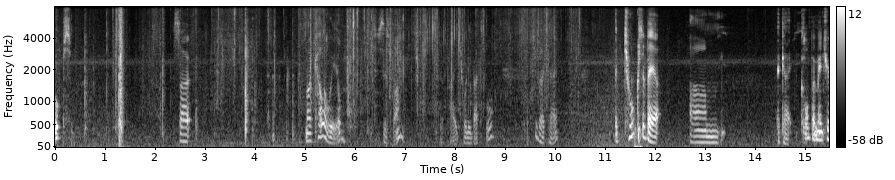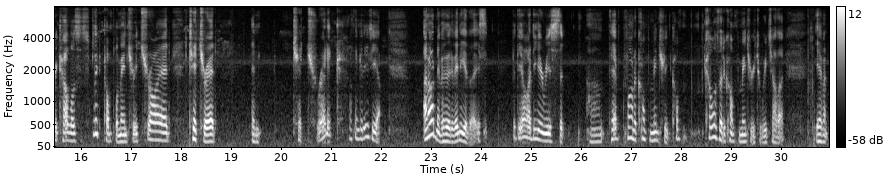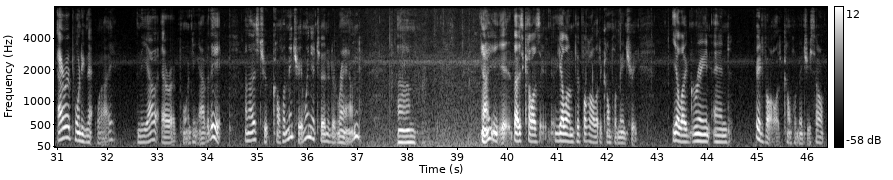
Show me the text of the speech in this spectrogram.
Oops. So, my colour wheel, this is this one, I paid 20 bucks for, which is okay. It talks about, um, okay, complementary colours, split complementary, triad, tetrad, and tetradic, I think it is, yeah. And I'd never heard of any of these, but the idea is that um, to have, find a complementary, comp colours that are complementary to each other, you have an arrow pointing that way and the other arrow pointing over there. And those two are complementary. And when you turn it around, um, you know, those colours, yellow and violet are complementary. Yellow, green and red violet complementary. So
